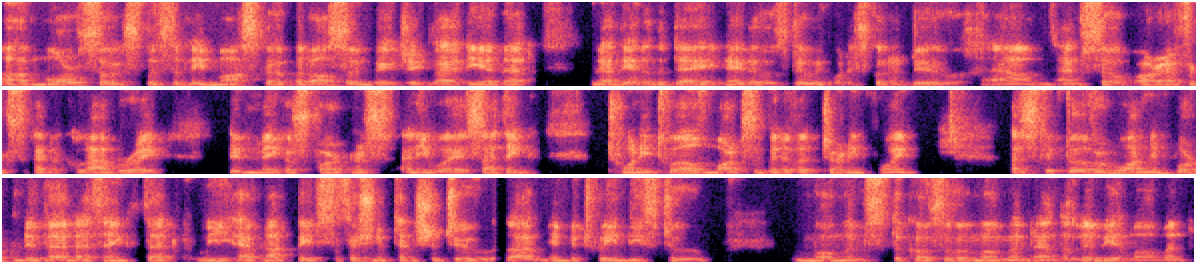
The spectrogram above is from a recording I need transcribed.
uh, more so explicitly in Moscow, but also in Beijing, the idea that you know, at the end of the day, NATO is doing what it's going to do. Um, and so our efforts to kind of collaborate didn't make us partners anyway. So I think 2012 marks a bit of a turning point. I skipped over one important event, I think, that we have not paid sufficient attention to um, in between these two moments, the Kosovo moment and the Libya moment,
